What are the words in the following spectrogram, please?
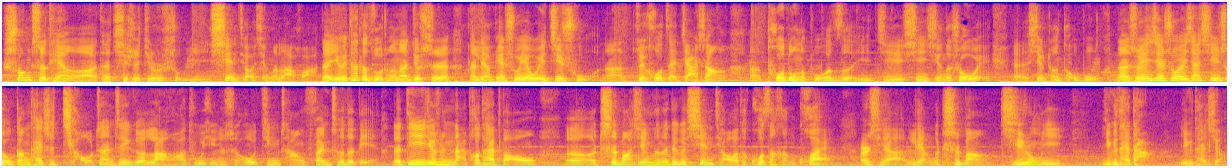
双翅天鹅啊，它其实就是属于线条型的拉花。那因为它的组成呢，就是那两片树叶为基础，那最后再加上呃拖动的脖子以及心形的收尾，呃形成头部。那首先先说一下新手刚开始挑战这个拉花图形时候经常翻车的点。那第一就是奶泡太薄，呃翅膀形成的这个线条它扩散很快，而且啊两个翅膀极容易一个太大一个太小。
